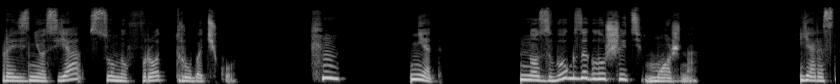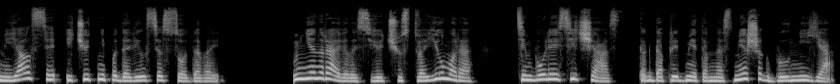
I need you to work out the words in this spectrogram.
произнес я, сунув в рот трубочку. Хм, нет, но звук заглушить можно. Я рассмеялся и чуть не подавился содовой. Мне нравилось ее чувство юмора, тем более сейчас, когда предметом насмешек был не я.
